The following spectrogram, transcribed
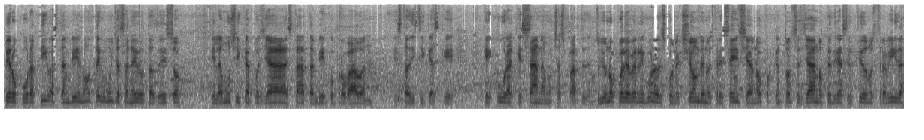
pero curativas también, ¿no? Tengo muchas anécdotas de eso, que la música pues ya está también comprobado en estadísticas que, que cura, que sana muchas partes de nosotros. Yo no puede haber ninguna desconexión de nuestra esencia, ¿no? Porque entonces ya no tendría sentido nuestra vida.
